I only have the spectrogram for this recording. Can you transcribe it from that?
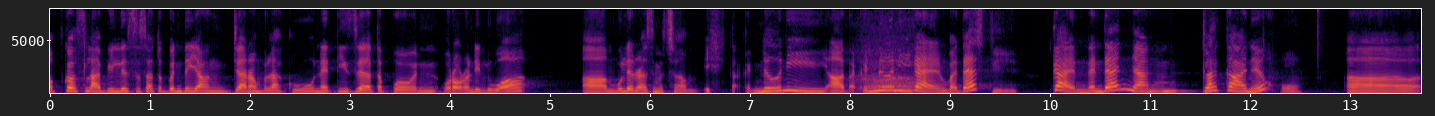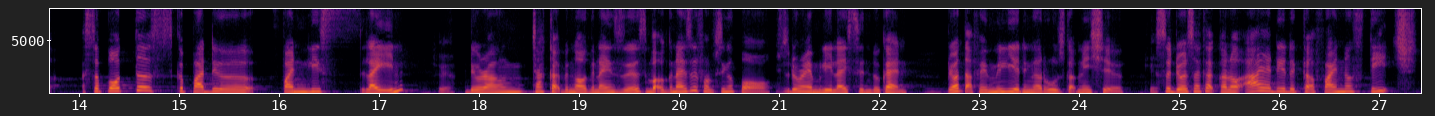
of course lah, bila sesuatu benda yang jarang berlaku, netizen ataupun orang-orang di luar, uh, mula rasa macam, eh tak kena ni, ah tak kena ni kan. But then, Mesti. kan, and then yang kelakarnya, Oh. uh, supporters kepada finalist lain, Okay. diorang cakap dengan organizer sebab organizer from Singapore. So diorang yang beli license tu kan. Diorang tak familiar dengan rules kat Malaysia. Okay. So diorang cakap kalau I ada dekat final stage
